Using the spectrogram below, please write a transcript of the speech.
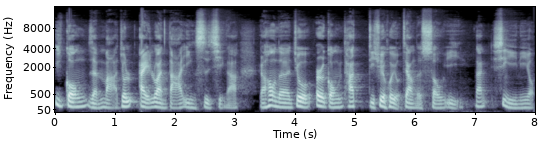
一宫人马就爱乱答应事情啊，然后呢，就二宫他的确会有这样的收益。那信仪你有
